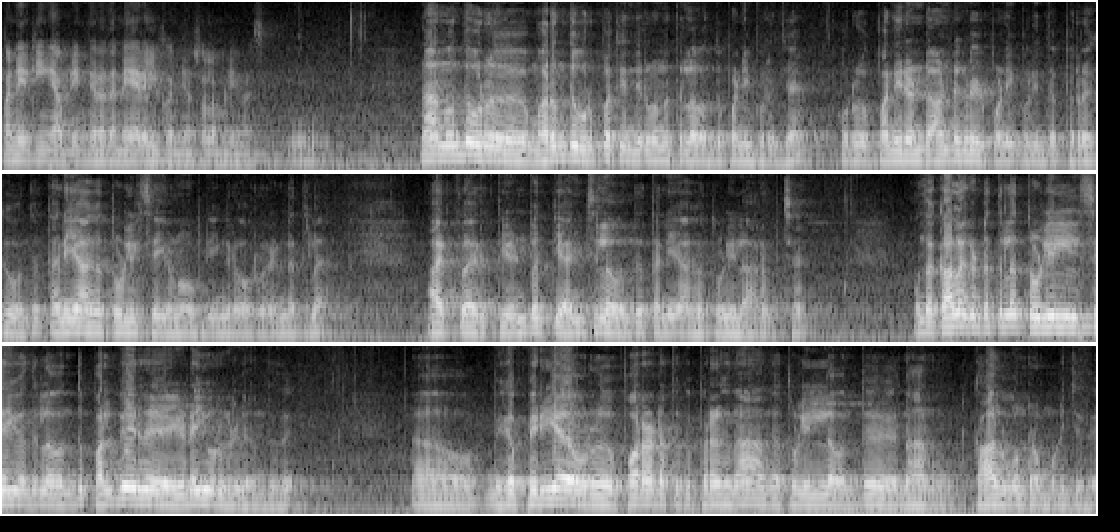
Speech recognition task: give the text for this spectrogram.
பண்ணியிருக்கீங்க அப்படிங்கிறத நேரில் கொஞ்சம் சொல்ல முடியுமா சார் நான் வந்து ஒரு மருந்து உற்பத்தி நிறுவனத்தில் வந்து பணிபுரிஞ்சேன். ஒரு பன்னிரெண்டு ஆண்டுகள் பணிபுரிந்த பிறகு வந்து தனியாக தொழில் செய்யணும் அப்படிங்கிற ஒரு எண்ணத்தில் ஆயிரத்தி தொள்ளாயிரத்தி எண்பத்தி அஞ்சில் வந்து தனியாக தொழில் ஆரம்பித்தேன் அந்த காலகட்டத்தில் தொழில் செய்வதில் வந்து பல்வேறு இடையூறுகள் இருந்தது. மிகப்பெரிய ஒரு போராட்டத்துக்கு பிறகு தான் அந்த தொழிலில் வந்து நான் கால் ஊன்ற முடிஞ்சது.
